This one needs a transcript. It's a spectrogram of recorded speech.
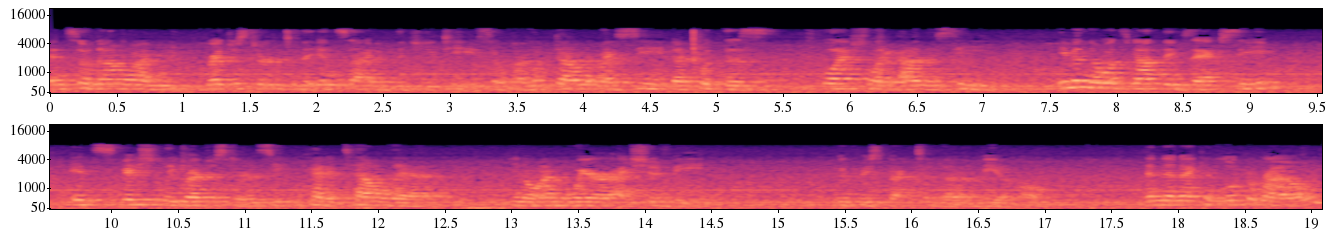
And so now I'm registered to the inside of the GT. So if I look down at my seat and I put this flashlight on the seat, even though it's not the exact seat, it's spatially registered, so you can kind of tell that, you know, I'm where I should be with respect to the vehicle. And then I can look around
